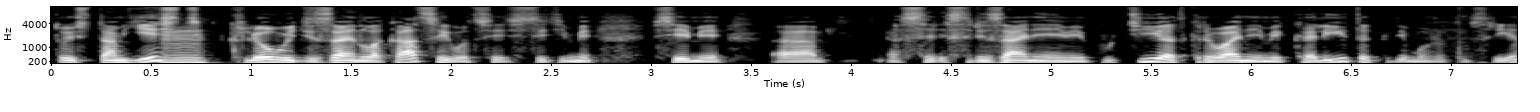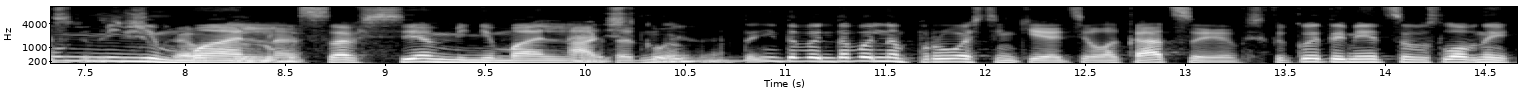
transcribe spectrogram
То есть там есть mm. клевый дизайн локаций вот с, с этими всеми э, срезаниями пути, открываниями калиток, где можно там срезать. Ну, минимально, совсем минимально. А, это, ну, да? да не довольно, довольно простенькие эти локации. Какой-то имеется условный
